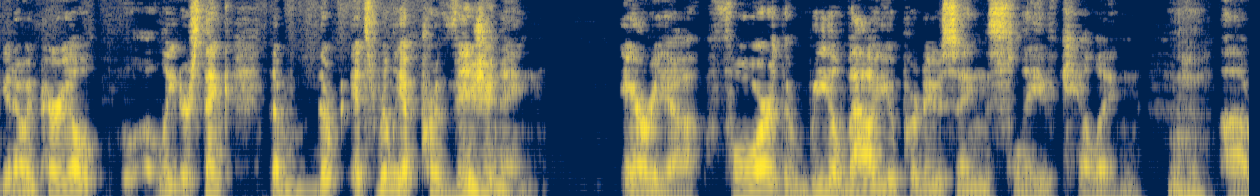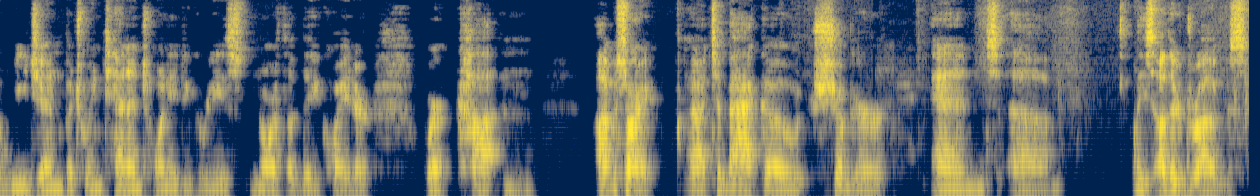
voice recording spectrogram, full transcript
you know imperial leaders think the, the it's really a provisioning area for the real value producing slave killing mm-hmm. uh, region between 10 and 20 degrees north of the equator where cotton i'm sorry uh, tobacco sugar and uh, these other drugs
